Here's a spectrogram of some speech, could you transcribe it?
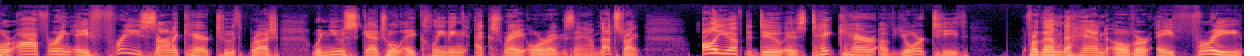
who are offering a free Sonicare toothbrush when you schedule a cleaning, x ray, or exam. That's right. All you have to do is take care of your teeth for them to hand over a free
